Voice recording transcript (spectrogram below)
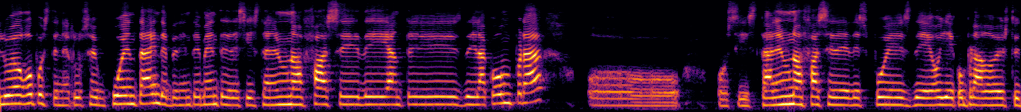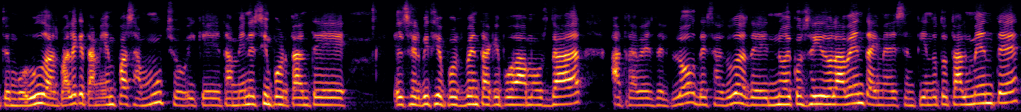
luego pues tenerlos en cuenta independientemente de si están en una fase de antes de la compra o, o si están en una fase de después de, oye, he comprado esto y tengo dudas, ¿vale? Que también pasa mucho y que también es importante el servicio postventa que podamos dar a través del blog, de esas dudas, de no he conseguido la venta y me desentiendo totalmente,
